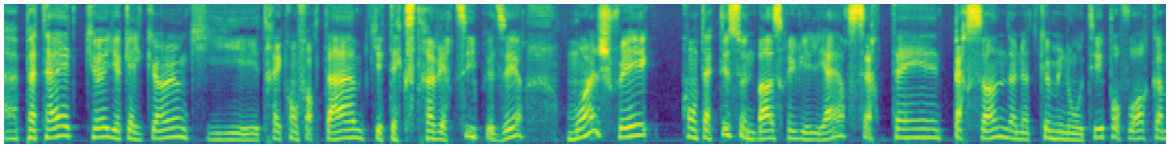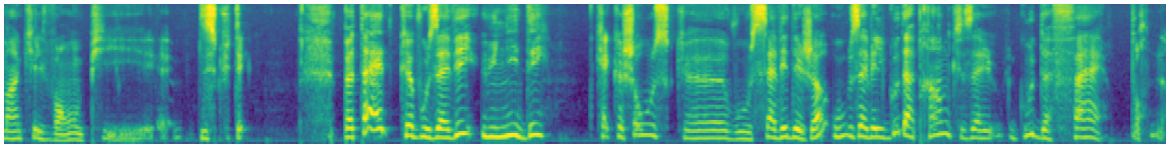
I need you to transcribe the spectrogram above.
Euh, peut-être qu'il y a quelqu'un qui est très confortable, qui est extraverti, peut dire « Moi, je vais contacter sur une base régulière certaines personnes de notre communauté pour voir comment ils vont, puis euh, discuter. » Peut-être que vous avez une idée, quelque chose que vous savez déjà ou vous avez le goût d'apprendre, que vous avez le goût de faire pour nous.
